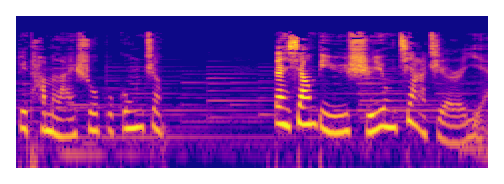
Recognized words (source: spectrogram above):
对他们来说不公正。但相比于实用价值而言，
